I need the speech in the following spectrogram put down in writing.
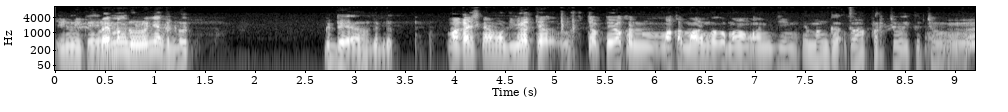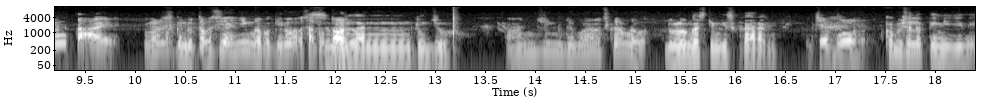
ini Lu kayaknya emang dulunya gendut. gede ah gendut makanya sekarang mau diet ya setiap dia akan makan malam kagak mau anjing emang enggak lapar cuy itu cuy eh tai Emang lu gendut apa sih anjing berapa kilo satu ton 97 anjing gede banget sekarang berapa dulu enggak setinggi sekarang cebol Kok bisa lu tinggi gini?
